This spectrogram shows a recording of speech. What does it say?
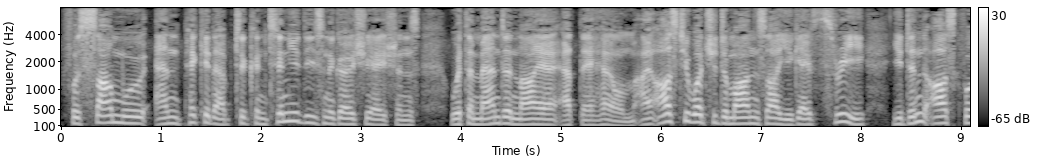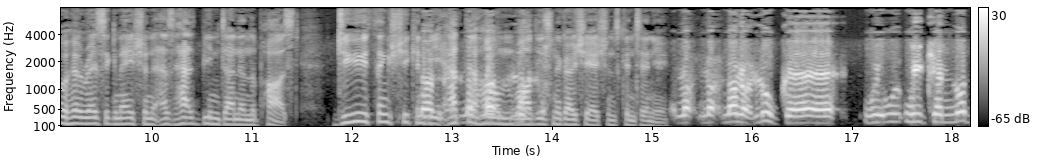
for SAMWU and Pikitup to continue these negotiations with Amanda Nair at the helm? I asked you what your demands are. You gave three. You didn't ask for her resignation as had been done in the past. Do you think she can no, be at no, the helm no, while these negotiations continue? No, no, no. Look, uh, we, we cannot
